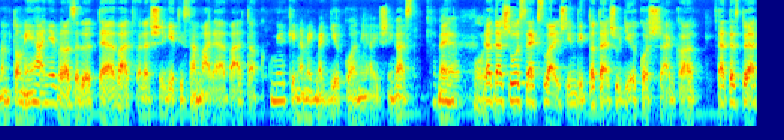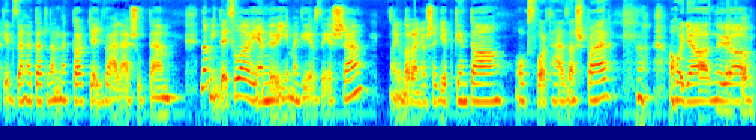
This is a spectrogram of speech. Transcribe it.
nem tudom én hány évvel azelőtt elvált feleségét, hiszen már elváltak. Miért kéne még meggyilkolnia is, igaz? Hát meg, ráadásul szexuális indítatású gyilkossággal. Tehát ezt ő elképzelhetetlennek tartja egy vállás után. Na mindegy, szóval ilyen női megérzéssel. Nagyon aranyos egyébként a Oxford házaspár, ahogy a nő a,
